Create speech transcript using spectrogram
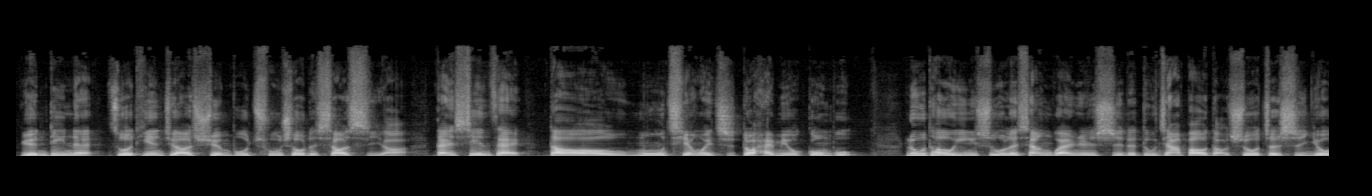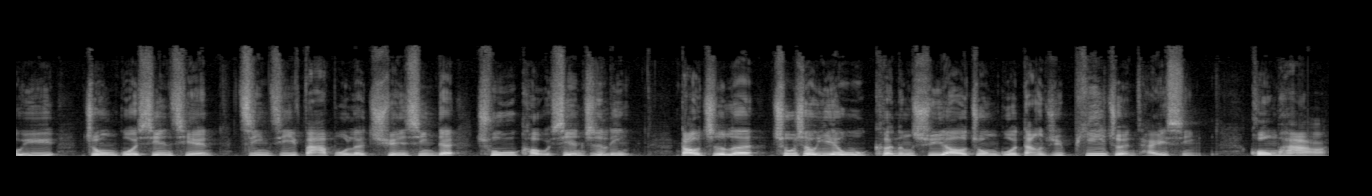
原定呢，昨天就要宣布出售的消息啊，但现在到目前为止都还没有公布。路透引述了相关人士的独家报道说，这是由于中国先前紧急发布了全新的出口限制令，导致了出售业务可能需要中国当局批准才行，恐怕啊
